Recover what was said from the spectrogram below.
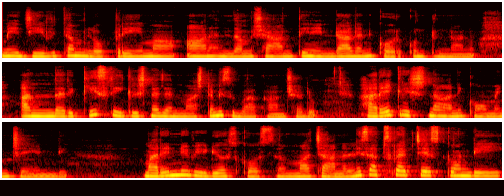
మీ జీవితంలో ప్రేమ ఆనందం శాంతి నిండాలని కోరుకుంటున్నాను. అందరికీ శ్రీకృష్ణ జన్మాష్టమి శుభాకాంక్షలు. హరే కృష్ణ అని కామెంట్ చేయండి. మరిన్ని వీడియోస్ కోసం మా ఛానల్ని సబ్స్క్రైబ్ చేసుకోండి.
